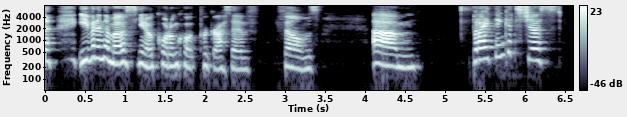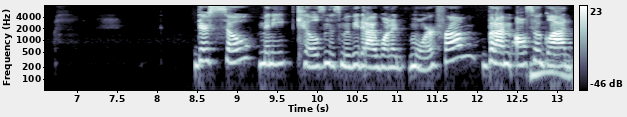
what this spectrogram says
even in the most you know quote unquote progressive films um but i think it's just there's so many kills in this movie that I wanted more from, but I'm also glad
